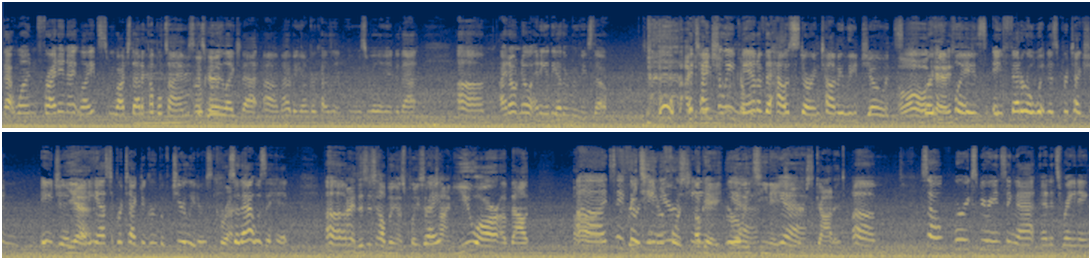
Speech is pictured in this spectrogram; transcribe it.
that one, Friday Night Lights, we watched that a couple Mhm, times because we okay. really liked that. Um, I have a younger cousin who was really into that. Um, I don't know any of the other movies though. Oh, I can name you potentially. Man of the House starring Tommy Lee Jones, Oh, okay. where he plays a federal witness protection agent Yeah. and he has to protect a group of cheerleaders. Correct. So that was a hit. Um, All right, this is helping us place right? in time. You are about. Uh, Uh, I'd say 13 preteen or years? 14. Okay, early Yeah, teenage yeah. years. Got it. Um, so we're experiencing that, and it's raining.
